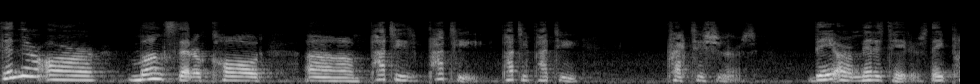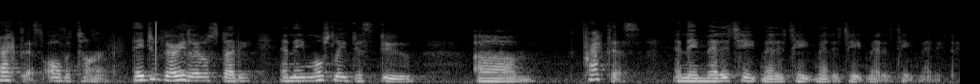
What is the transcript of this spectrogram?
Then there are monks that are called um, pati pati, pati pati practitioners. They are meditators. They practice all the time. They do very little study, and they mostly just do um, practice. And they meditate, meditate, meditate, meditate, meditate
